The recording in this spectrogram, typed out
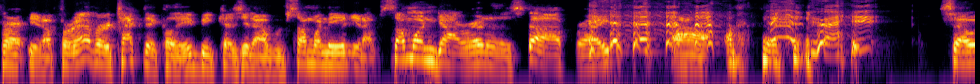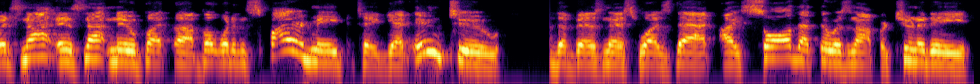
for you know forever technically because you know if someone need you know someone got rid of the stuff right uh, right so it's not it's not new but uh, but what inspired me to get into the business was that I saw that there was an opportunity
